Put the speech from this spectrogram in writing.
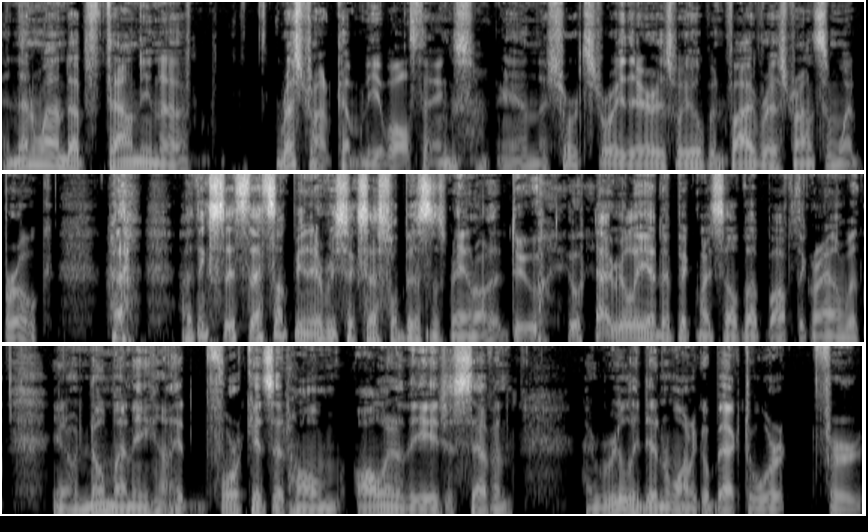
And then wound up founding a restaurant company of all things. And the short story there is we opened five restaurants and went broke. I think that's something every successful businessman ought to do. I really had to pick myself up off the ground with, you know, no money. I had four kids at home, all under the age of seven. I really didn't want to go back to work for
